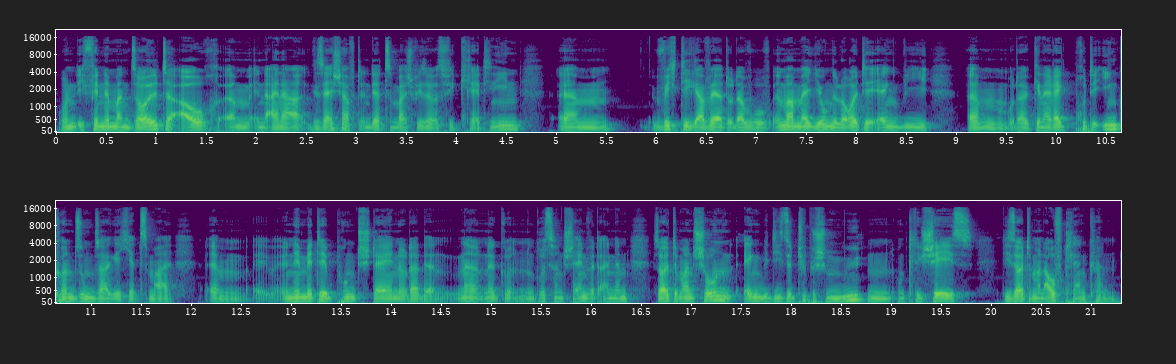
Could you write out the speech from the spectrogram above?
Und ich finde, man sollte auch ähm, in einer Gesellschaft, in der zum Beispiel sowas wie Kreatinin ähm, wichtiger wird oder wo immer mehr junge Leute irgendwie ähm, oder generell Proteinkonsum, sage ich jetzt mal, ähm, in den Mittelpunkt stellen oder der, ne, ne, einen größeren Stellenwert einnimmt, sollte man schon irgendwie diese typischen Mythen und Klischees, die sollte man aufklären können,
